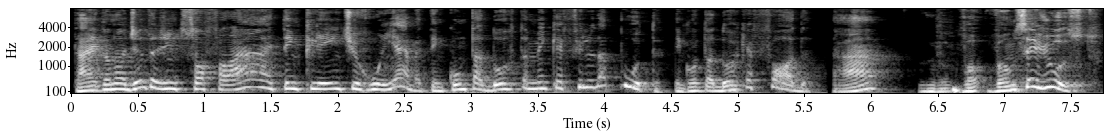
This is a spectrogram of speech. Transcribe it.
Tá? Então não adianta a gente só falar, ah, tem cliente ruim. É, mas tem contador também que é filho da puta. Tem contador que é foda, tá? V vamos ser justos.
